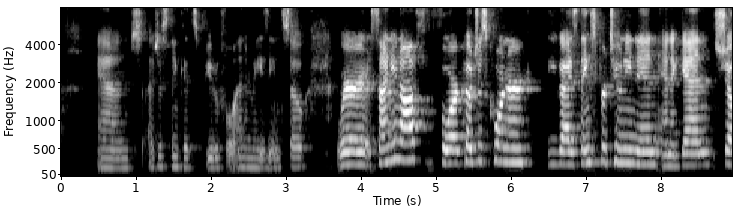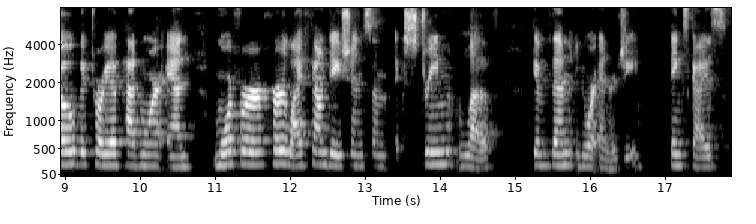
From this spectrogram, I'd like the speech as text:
and I just think it's beautiful and amazing. So we're signing off for Coach's Corner. You guys, thanks for tuning in. And again, show Victoria Padmore and more for her life foundation some extreme love. Give them your energy. Thanks, guys.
